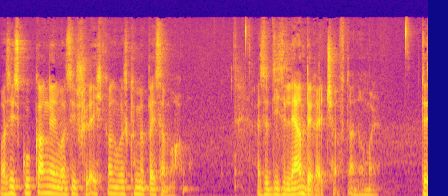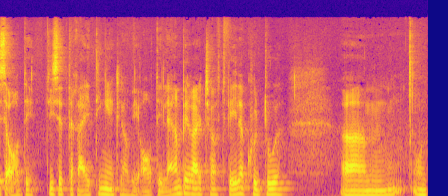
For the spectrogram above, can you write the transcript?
was ist gut gegangen, was ist schlecht gegangen, was können wir besser machen. Also diese Lernbereitschaft auch nochmal. Das auch die, diese drei Dinge, glaube ich, auch die Lernbereitschaft, Fehlerkultur ähm, und,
